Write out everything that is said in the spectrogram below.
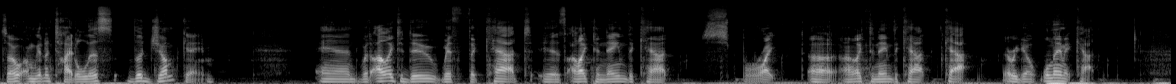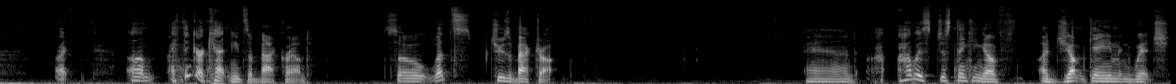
So I'm going to title this The Jump Game. And what I like to do with the cat is I like to name the cat Sprite. Uh, I like to name the cat Cat. There we go. We'll name it Cat. All right. Um, I think our cat needs a background. So let's choose a backdrop. And I was just thinking of a jump game in which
